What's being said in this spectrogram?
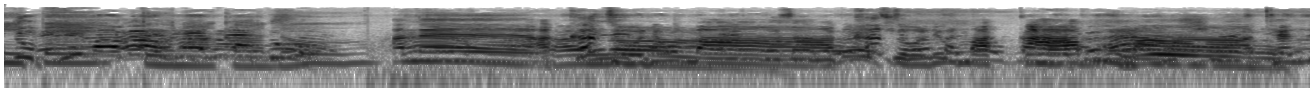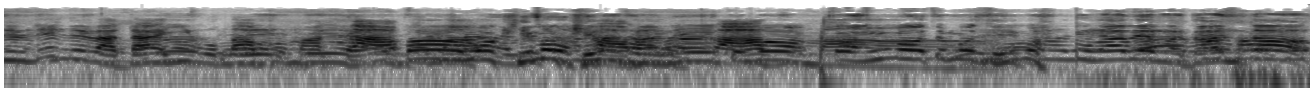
히데 도나가로 安尼，啊，可做了嘛，可做了嘛，干不嘛？天天里里话大有老不嘛，干不嘛？我起码起码看你干不嘛？干嘛怎么做嘛？我那边嘛单到，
